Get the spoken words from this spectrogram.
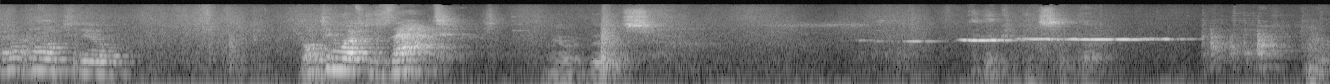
I don't know what to do. The only thing left is that. We have this. I think you can set that here.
